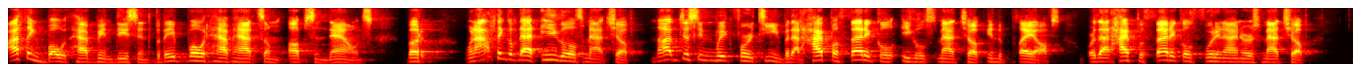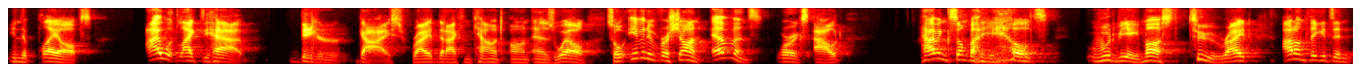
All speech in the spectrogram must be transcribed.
I think both have been decent, but they both have had some ups and downs. But when I think of that Eagles matchup, not just in week 14, but that hypothetical Eagles matchup in the playoffs, or that hypothetical 49ers matchup in the playoffs, I would like to have bigger guys, right, that I can count on as well. So even if Rashaan Evans works out, having somebody else would be a must too, right? I don't think it's an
